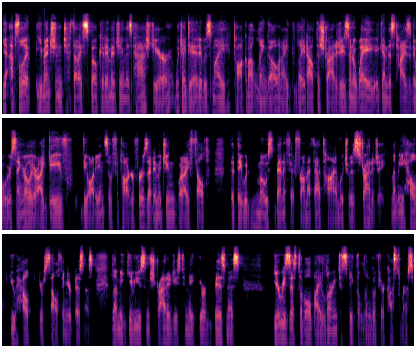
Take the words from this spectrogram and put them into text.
Yeah absolutely. You mentioned that i spoke at imaging this past year which i did. It was my talk about lingo and i laid out the strategies. In a way again this ties into what we were saying earlier. I gave the audience of photographers at imaging what i felt that they would most benefit from at that time which was strategy. Let me help you help yourself in your business. Let me give you some strategies to make your business irresistible by learning to speak the lingo of your customers.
